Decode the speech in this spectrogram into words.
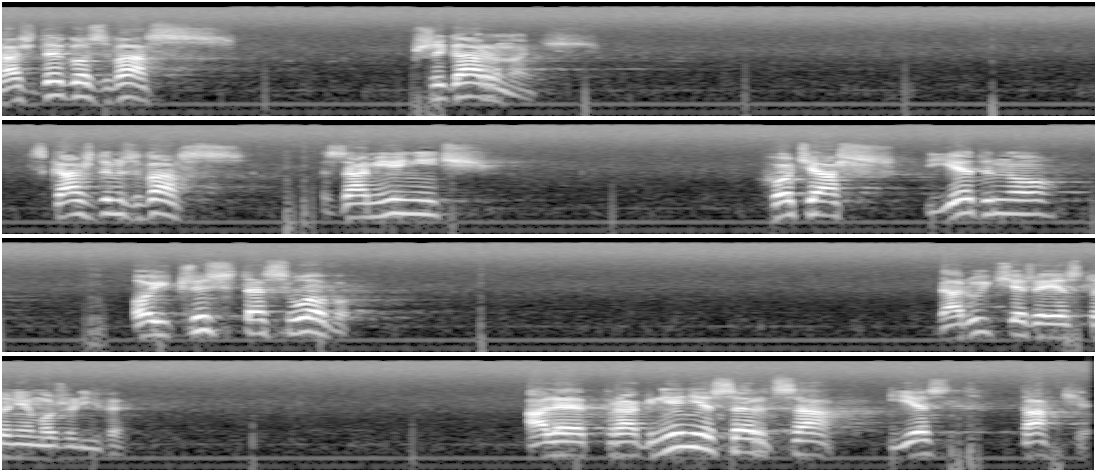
Każdego z Was przygarnąć. Z każdym z Was zamienić chociaż jedno ojczyste słowo. Darujcie, że jest to niemożliwe. Ale pragnienie serca jest takie.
